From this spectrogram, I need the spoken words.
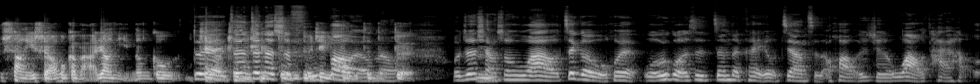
上一世啊或干嘛，让你能够这样，对，真的是福报，有没有？对。我就想说，哇哦，这个我会，我如果是真的可以有这样子的话，我就觉得哇哦，太好了。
